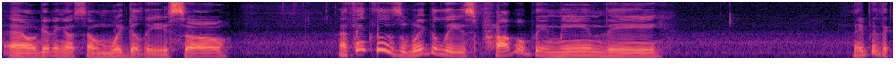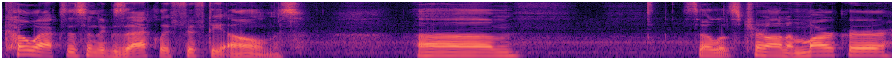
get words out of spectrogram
and we're getting us some wiggly. So I think those wigglies probably mean the, maybe the coax isn't exactly 50 ohms. Um, so let's turn on a marker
